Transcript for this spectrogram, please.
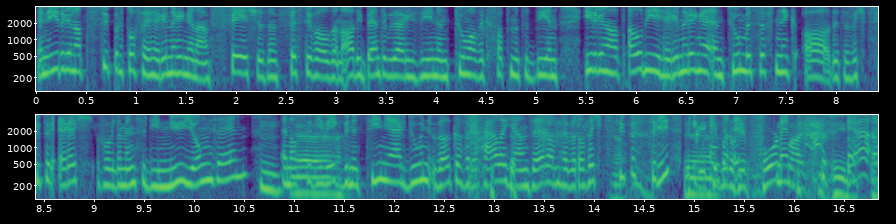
En iedereen had super toffe herinneringen aan feestjes en festivals. En ah, die band heb ik daar gezien en toen was ik zat met de die. En iedereen had al die herinneringen. En toen besefte ik, oh, dit is echt super erg voor de mensen die nu jong zijn. En als we die week binnen tien jaar doen, welke verhalen gaan zij dan hebben? Dat is echt super triest. Ik, ik heb die nog Fortnite mijn- gezien. Ja, Ik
